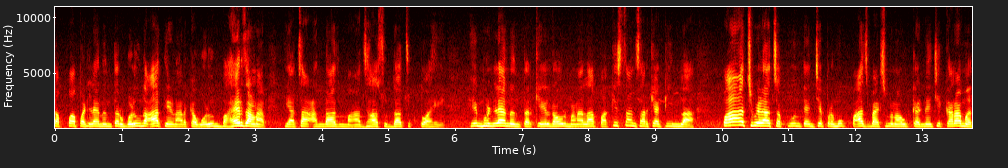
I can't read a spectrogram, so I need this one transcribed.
टप्पा पडल्यानंतर वळून आत येणार का वळून बाहेर जाणार याचा अंदाज माझा सुद्धा चुकतो आहे. हे म्हणल्यानंतर के एल राहुल म्हणाला पाकिस्तानसारख्या टीमला पाच वेळा चकवून त्यांचे प्रमुख पाच बॅट्समन आऊट करण्याची करामत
